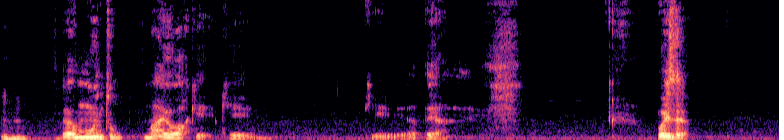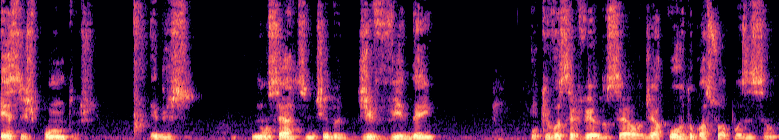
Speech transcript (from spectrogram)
Uhum. Ela é muito maior que, que, que a Terra. Pois é, esses pontos, eles, num certo sentido, dividem o que você vê do céu de acordo com a sua posição.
